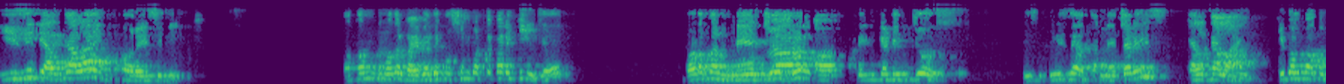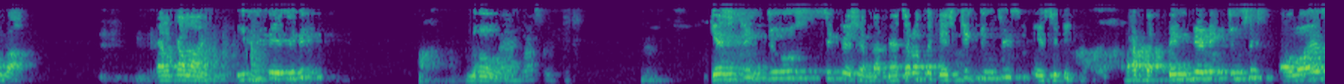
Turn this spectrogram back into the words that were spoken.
is it alkaline or acidic? তখন তোমাদের ভাইভাতে কোশ্চেন করতে পারে কি যে what is the nature of pancreatic juice? Is, is the, the nature is alkaline. কি বলবা তোমরা? Alkaline. Is it acidic? No. Gastric juice secretion. The nature of the gastric juice is acidic, but the pancreatic juice is always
